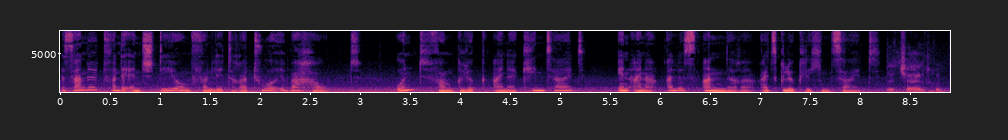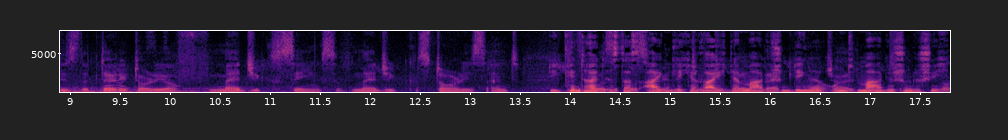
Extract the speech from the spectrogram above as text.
Es handelt von der Entstehung von Literatur überhaupt und vom Glück einer Kindheit in einer alles andere als glücklichen Zeit. The childhood is the territory of magic things, of magic stories and die Kindheit ist das eigentliche Reich der magischen Dinge und magischen Geschichten.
